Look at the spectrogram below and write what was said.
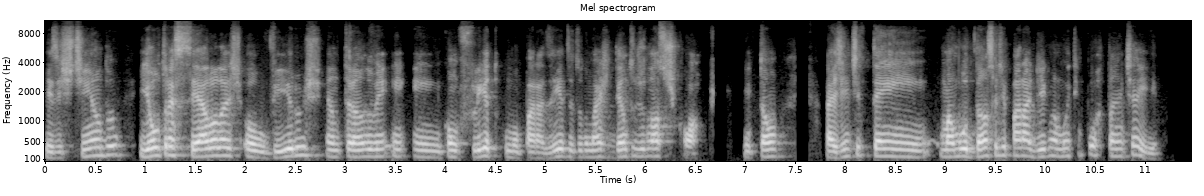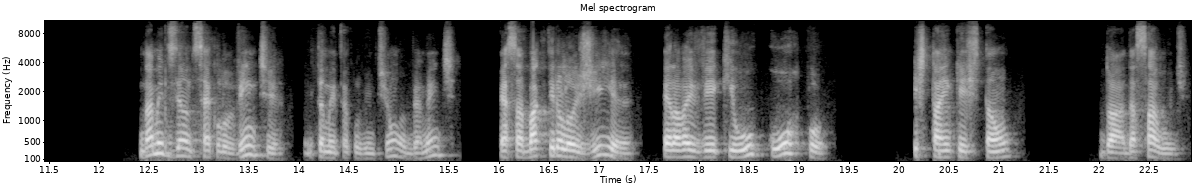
existindo e outras células ou vírus entrando em, em conflito, como parasitas e tudo mais, dentro dos nossos corpos. Então, a gente tem uma mudança de paradigma muito importante aí. Na medicina do século XX, e também do século XXI, obviamente, essa bacteriologia ela vai ver que o corpo está em questão da, da saúde.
